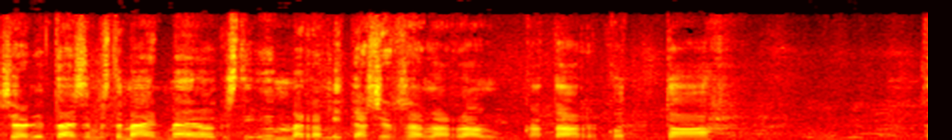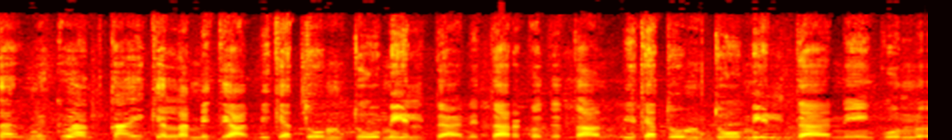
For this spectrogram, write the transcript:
se on jotain semmoista, mä en, mä en oikeasti ymmärrä mitä se sana rankka tarkoittaa nykyään kaikella, mikä, mikä tuntuu miltään, niin tarkoitetaan, mikä tuntuu miltään niin kuin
